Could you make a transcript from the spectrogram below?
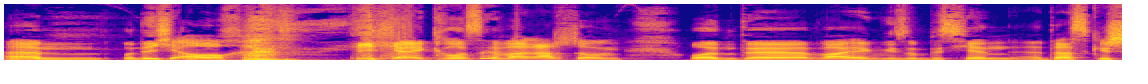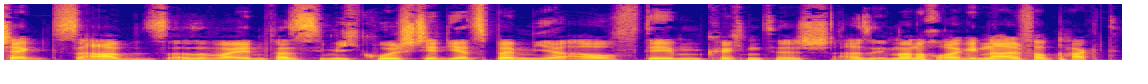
Ähm, und ich auch. ich eine große Überraschung und äh, war irgendwie so ein bisschen äh, das Geschenk des Abends. Also war jedenfalls ziemlich cool, steht jetzt bei mir auf dem Küchentisch. Also immer noch original verpackt.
